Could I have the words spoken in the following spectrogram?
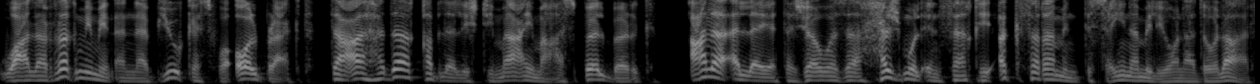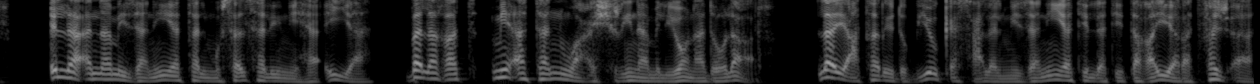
وعلى الرغم من أن بيوكس وأولبراكت تعاهدا قبل الاجتماع مع سبيلبرغ على ألا يتجاوز حجم الإنفاق أكثر من 90 مليون دولار إلا أن ميزانية المسلسل النهائية بلغت 120 مليون دولار. لا يعترض بيوكس على الميزانية التي تغيرت فجأة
